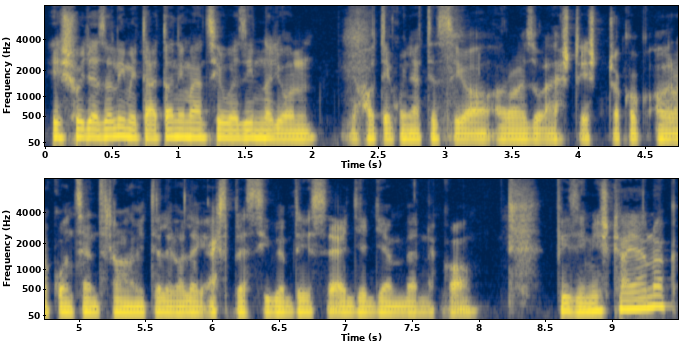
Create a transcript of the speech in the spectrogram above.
és hogy ez a limitált animáció, ez így nagyon hatékonyát teszi a, a rajzolást, és csak arra koncentrál, ami tényleg a legexpresszívebb része egy-egy embernek a, fizimiskájának,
